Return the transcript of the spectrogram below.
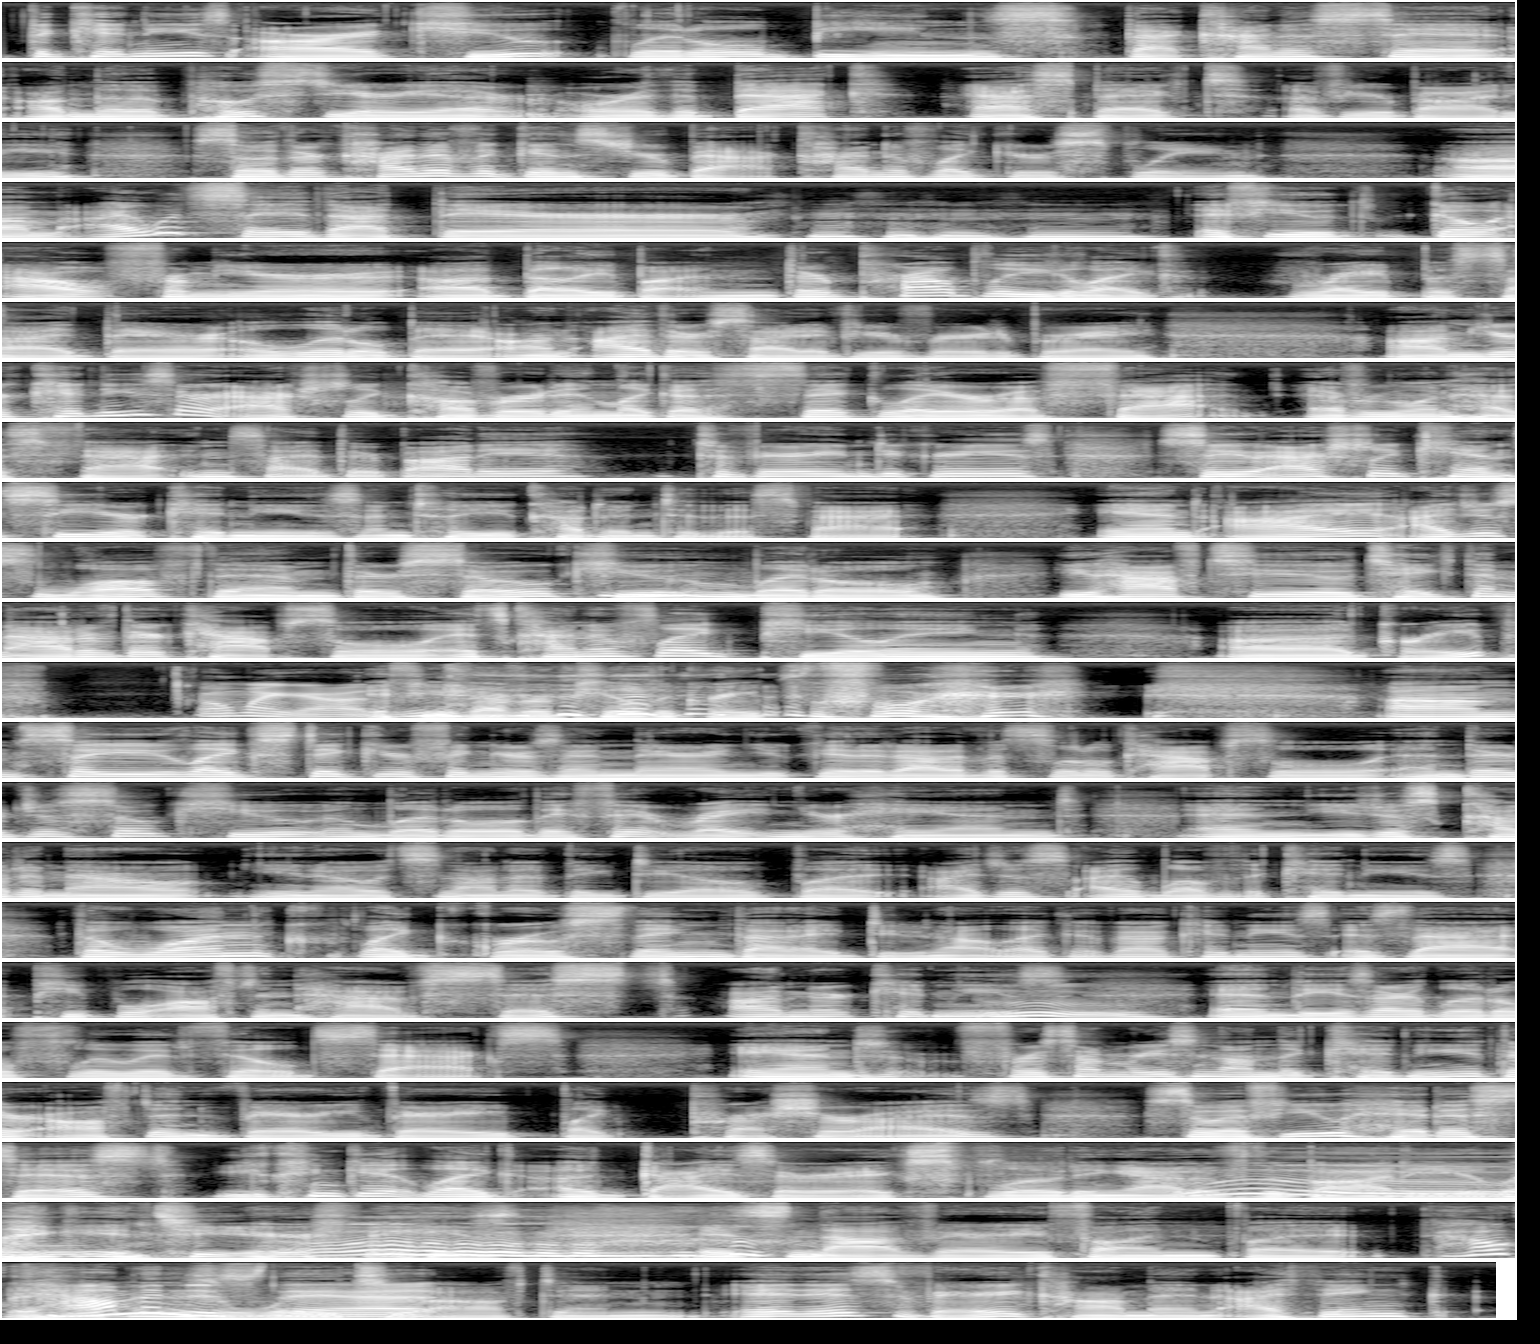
The kidneys are cute little beans that kind of sit on the posterior or the back aspect of your body. So they're kind of against your back, kind of like your spleen. Um, I would say that they're, if you go out from your uh, belly button, they're probably like right beside there a little bit on either side of your vertebrae. Um, your kidneys are actually covered in like a thick layer of fat. Everyone has fat inside their body to varying degrees, so you actually can't see your kidneys until you cut into this fat. And I I just love them. They're so cute mm-hmm. and little. You have to take them out of their capsule. It's kind of like peeling a grape. Oh my god. If you've ever peeled a grape before. Um, so you like stick your fingers in there and you get it out of its little capsule, and they're just so cute and little. They fit right in your hand, and you just cut them out. You know, it's not a big deal, but I just I love the kidneys. The one like gross thing that I do not like about kidneys is that people often have cysts on their kidneys, Ooh. and these are little fluid filled sacs. And for some reason on the kidney, they're often very, very like pressurized. So if you hit a cyst, you can get like a geyser exploding out Ooh. of the body, like into your Ooh. face. It's not very fun, but how common is way that? too often. It is very common. I think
